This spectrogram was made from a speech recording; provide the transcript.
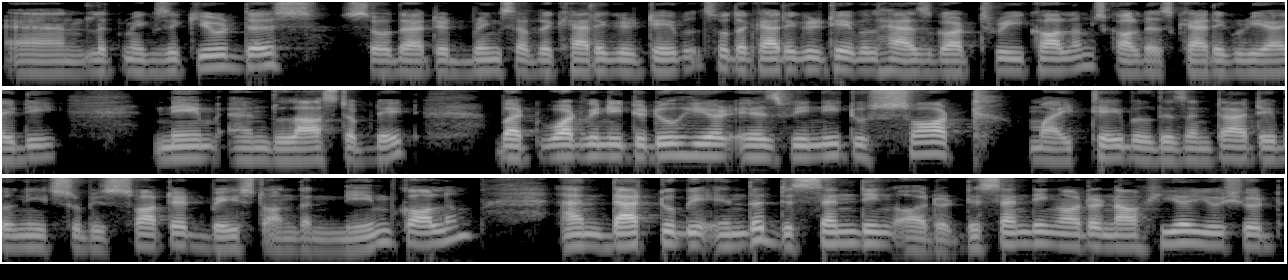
and let me execute this so that it brings up the category table. So the category table has got three columns called as category ID, name, and last update. But what we need to do here is we need to sort my table. This entire table needs to be sorted based on the name column and that to be in the descending order. Descending order. Now here you should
